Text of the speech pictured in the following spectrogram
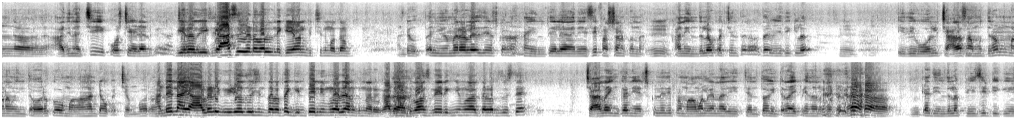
ఇంకా అది నచ్చి ఈ కోర్స్ చేయడానికి నాకు ఈరోజు ఈ క్లాస్ వల్ల నీకు ఏమనిపించింది మొత్తం? అంటే ఉత్త న్యూమరాలజీ చేసుకుని "ఆహా, ఇంతేలే అనేసి ఫస్ట్ అనుకున్నా. కానీ ఇందులోకి వచ్చిన తర్వాత వేదికలో. ఇది ఓన్లీ చాలా సముద్రం. మనం ఇంతవరకు మహా అంటే ఒక చెంబోర్ అంటే నా ఆల్రెడీ వీడియో చూసిన తర్వాత గింతే న్యూమరాలజీ అనుకున్నారు. కాదు అడ్వాన్స్ వేదిక న్యూమరాలజీ తర్వాత చూస్తే చాలా ఇంకా నేర్చుకునేది ఇప్పుడు మామూలుగా నాది టెన్త్ ఇంటర్ అయిపోయింది అనుకుంటున్నా. ఇంకా అది ఇందులో పీజీ డిగ్రీ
